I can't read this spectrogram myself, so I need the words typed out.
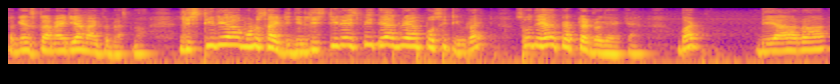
against chlamydia mycoplasma. Listeria monocytogen, Listeria sp they are gram positive, right? So they have peptidoglycan, but they are uh,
